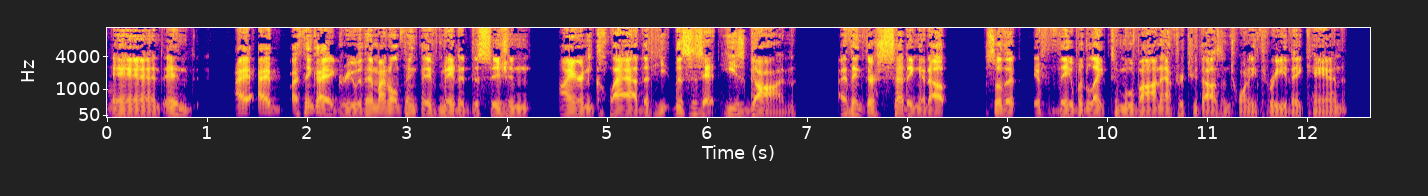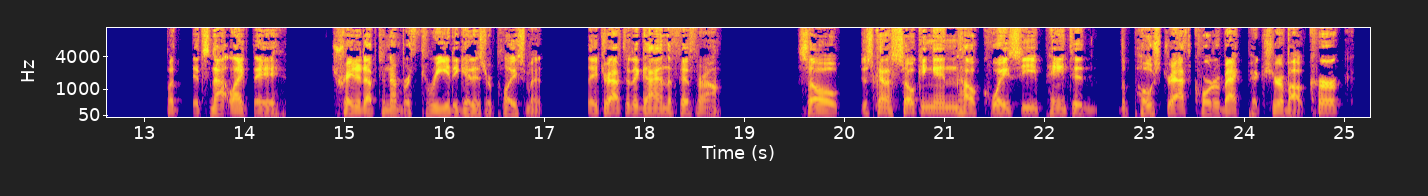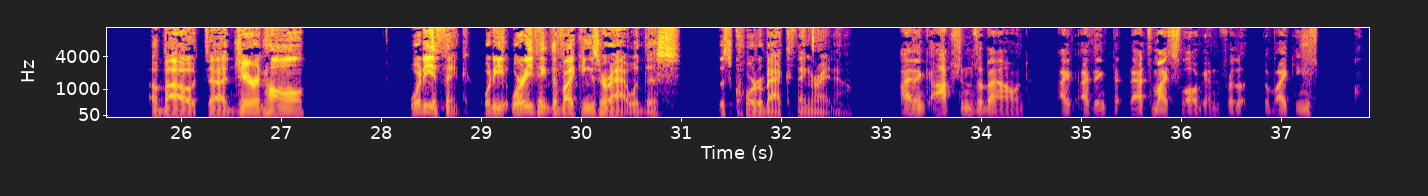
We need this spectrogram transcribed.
and and I, I I think I agree with him. I don't think they've made a decision ironclad that he this is it. He's gone. I think they're setting it up so that if they would like to move on after 2023, they can. But it's not like they traded up to number three to get his replacement. They drafted a guy in the fifth round. So just kind of soaking in how Kwesi painted the post draft quarterback picture about Kirk, about uh, Jaren Hall. What do you think? What do you where do you think the Vikings are at with this this quarterback thing right now? I think options abound. I, I think that that's my slogan for the, the Vikings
